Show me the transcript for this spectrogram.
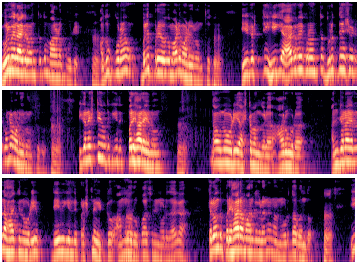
ಇವ್ರ ಮೇಲೆ ಆಗಿರುವಂಥದ್ದು ಮಾರಣ ಪೂಜೆ. ಅದು ಕೂಡ ಬಲಿ ಪ್ರಯೋಗ ಮಾಡಿ ಮಾಡಿರುವಂಥದ್ದು. ಈ ವ್ಯಕ್ತಿ ಹೀಗೆ ಆಗಬೇಕು ಅನ್ನೋಂಥ ದುರುದ್ದೇಶ ಇಟ್ಕೊಂಡೇ ಮಾಡಿರುವಂಥದ್ದು. ಈಗ ನೆಕ್ಸ್ಟ್ ಇದಕ್ಕೆ ಇದಕ್ಕೆ ಪರಿಹಾರ ಏನು? ನಾವು ನೋಡಿ ಅಷ್ಟಮಂಗಳ ಆರೂಢ ಅಂಜನ ಎಲ್ಲ ಹಾಕಿ ನೋಡಿ ದೇವಿಗೆ ಇಲ್ಲಿ ಪ್ರಶ್ನೆ ಇಟ್ಟು ಅಮ್ಮನವ್ರ ಉಪಾಸನೆ ನೋಡಿದಾಗ ಕೆಲವೊಂದು ಪರಿಹಾರ ಮಾರ್ಗಗಳನ್ನು ನಾವು ನೋಡ್ತಾ ಬಂದು. ಈ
